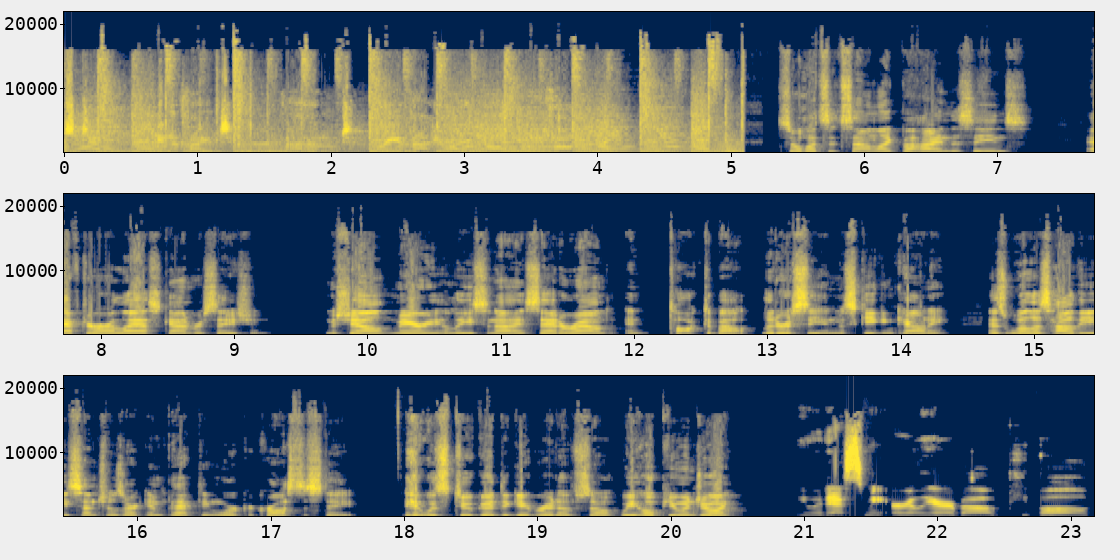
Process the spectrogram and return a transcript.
has to innovate and reevaluate, move on. So, what's it sound like behind the scenes? After our last conversation, Michelle, Mary, Elyse, and I sat around and talked about literacy in Muskegon County, as well as how the essentials are impacting work across the state. It was too good to get rid of, so we hope you enjoy. You had asked me earlier about people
